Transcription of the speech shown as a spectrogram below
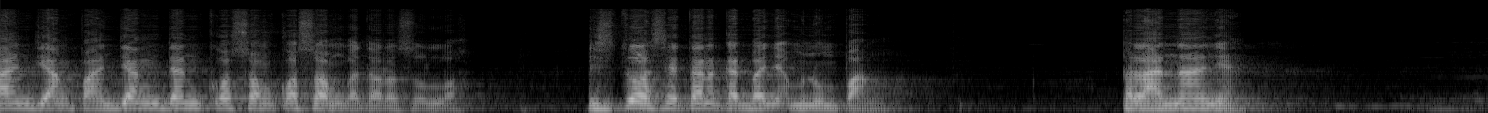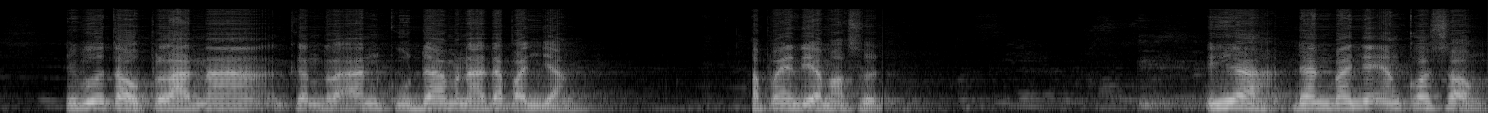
panjang-panjang dan kosong-kosong kata Rasulullah. Di situlah setan akan banyak menumpang. Pelananya. Ibu tahu pelana kendaraan kuda mana ada panjang? Apa yang dia maksud? Iya, dan banyak yang kosong.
